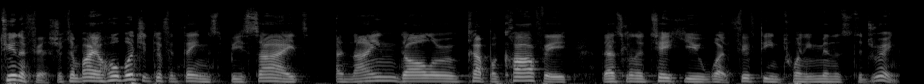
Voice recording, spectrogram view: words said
tuna fish. It can buy a whole bunch of different things besides a $9 cup of coffee that's going to take you, what, 15, 20 minutes to drink.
